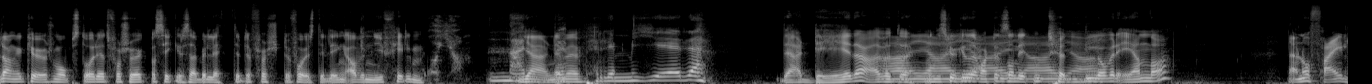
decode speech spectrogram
Lange køer som oppstår i et forsøk på å sikre seg billetter til første forestilling av en ny film. Oh, ja. Nerdepremiere. Det er det det er, vet du. Men det skulle ikke det vært en sånn liten tøddel over én da? Det er noe feil.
